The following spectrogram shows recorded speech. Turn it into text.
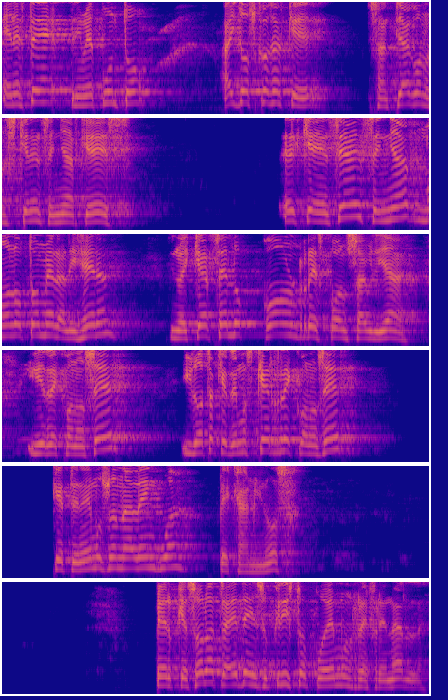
en este primer punto, hay dos cosas que Santiago nos quiere enseñar, que es, el que desea enseñar no lo tome a la ligera, sino hay que hacerlo con responsabilidad y reconocer, y lo otro que tenemos que reconocer, que tenemos una lengua pecaminosa, pero que solo a través de Jesucristo podemos refrenarla.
